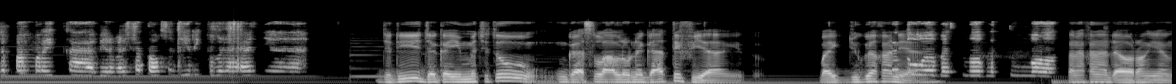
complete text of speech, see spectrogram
depan mereka biar mereka tahu sendiri kebenarannya. Jadi jaga image itu nggak selalu negatif ya gitu. Baik juga kan ya? Betul betul betul. Karena kan ada orang yang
